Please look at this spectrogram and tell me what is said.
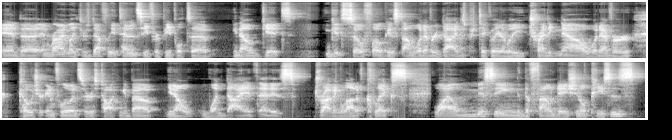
And uh, and Ryan, like, there's definitely a tendency for people to you know get get so focused on whatever diet is particularly trending now, whatever coach or influencer is talking about, you know, one diet that is driving a lot of clicks while missing the foundational pieces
